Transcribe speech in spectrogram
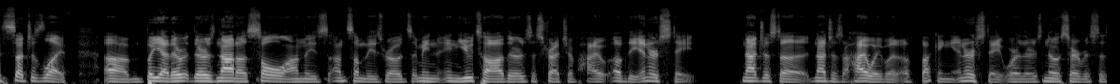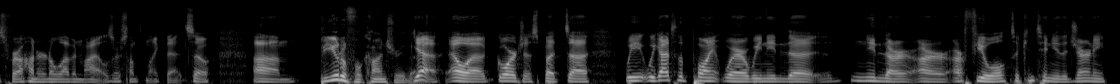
such is life. Um, but yeah, there there's not a soul on these on some of these roads. I mean, in Utah, there's a stretch of high of the interstate, not just a not just a highway, but a fucking interstate where there's no services for 111 miles or something like that. So, um, Beautiful country, though. yeah. Oh, uh, gorgeous. But uh, we we got to the point where we needed uh, needed our, our our fuel to continue the journey,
